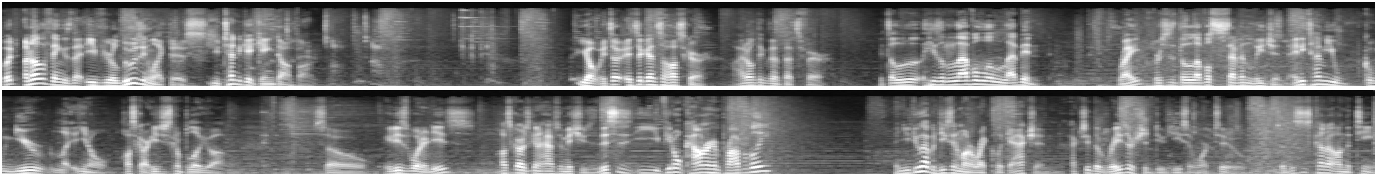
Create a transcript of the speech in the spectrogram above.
But another thing is that if you're losing like this, you tend to get ganged up on. Yo, it's a, it's against a Huskar. I don't think that that's fair. It's a he's a level 11, right? Versus the level 7 Legion. Anytime you go near, you know, Huskar, he's just gonna blow you up. So it is what it is. Huskar's gonna have some issues. This is if you don't counter him properly, and you do have a decent amount of right-click action. Actually, the Razor should do decent work too. So this is kind of on the team.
